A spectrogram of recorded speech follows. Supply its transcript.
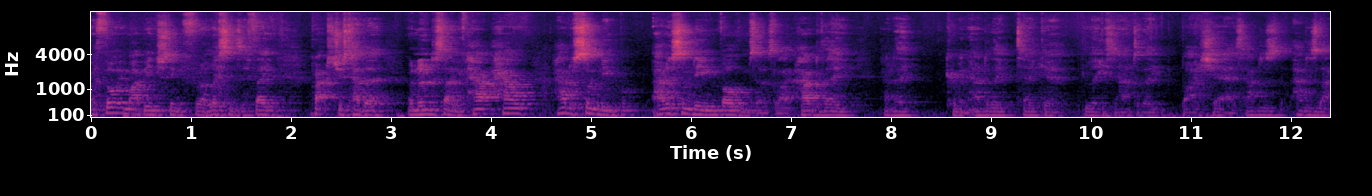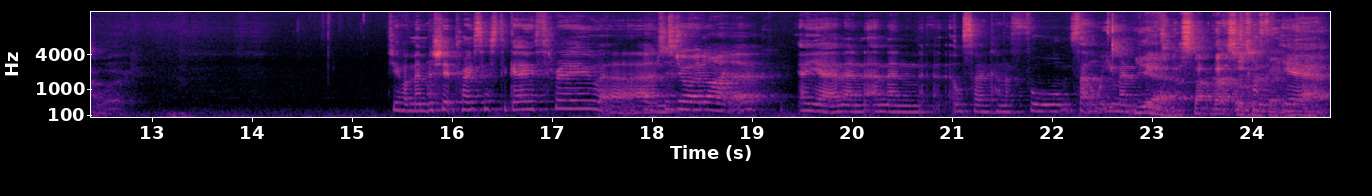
I thought it might be interesting for our listeners if they perhaps just had a, an understanding of how, how, how does somebody how does somebody involve themselves like how do they how do they come in how do they take a lease and how do they buy shares how does how does that work Do you have a membership process to go through? Uh, And, to join Lilac. uh, yeah, and then and then also in kind of form. Is that what you meant? yeah that's that, that sort of kind of- thing yeah.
